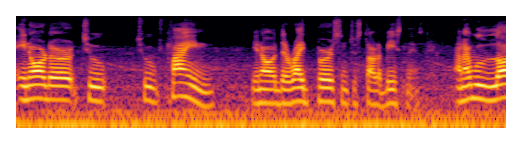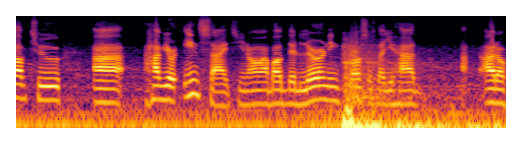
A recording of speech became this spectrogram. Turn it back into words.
in order to to find you know the right person to start a business. And I would love to uh, have your insights, you know, about the learning process that you had uh, out of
